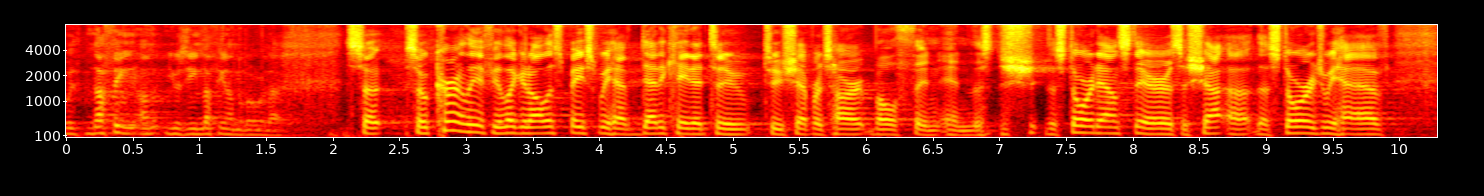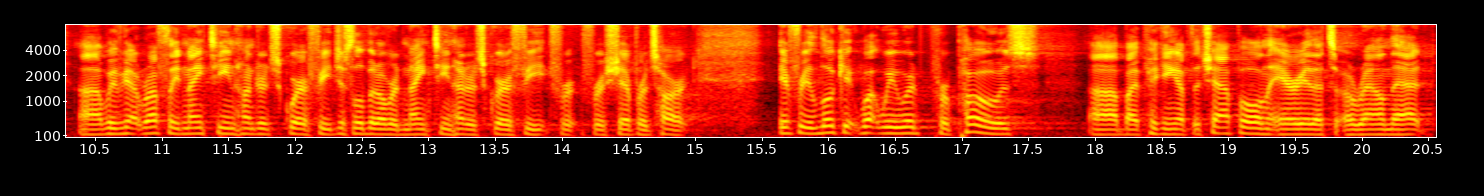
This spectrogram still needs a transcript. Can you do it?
with nothing, on, using nothing on the lower level. So, so currently, if you look at all the space we have dedicated to, to Shepherd's Heart, both in, in the, the store downstairs, the, uh, the storage we have, uh, we've got roughly 1,900 square feet, just a little bit over 1,900 square feet for, for Shepherd's Heart. If we look at what we would propose uh, by picking up the chapel and the area that's around that,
